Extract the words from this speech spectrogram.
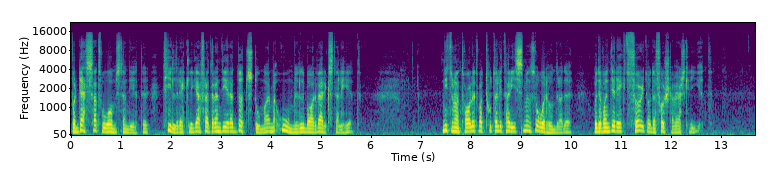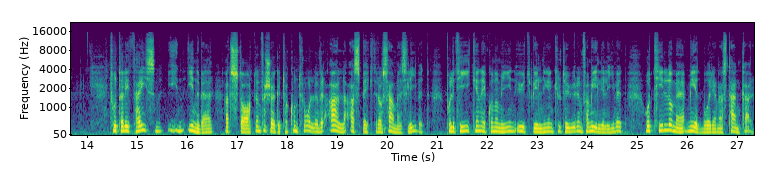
var dessa två omständigheter tillräckliga för att rendera dödsdomar med omedelbar verkställighet. 1900-talet var totalitarismens århundrade och det var en direkt följd av det första världskriget. Totalitarism innebär att staten försöker ta kontroll över alla aspekter av samhällslivet. Politiken, ekonomin, utbildningen, kulturen, familjelivet och till och med medborgarnas tankar.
